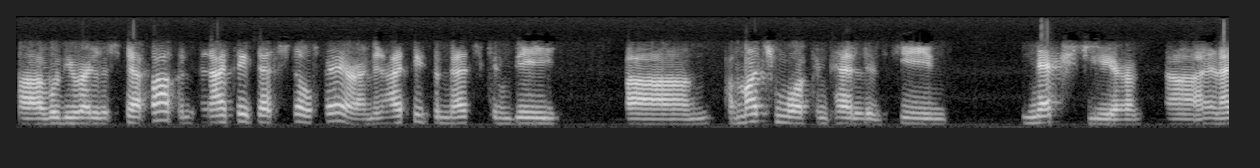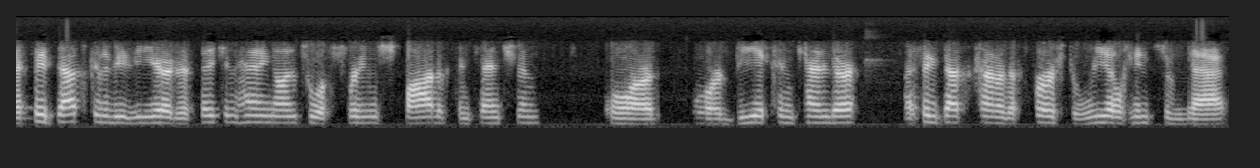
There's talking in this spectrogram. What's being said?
uh, would be ready to step up. And, and I think that's still fair. I mean, I think the Mets can be um, a much more competitive team next year. Uh, and I think that's going to be the year that if they can hang on to a fringe spot of contention or or be a contender, I think that's kind of the first real hints of that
